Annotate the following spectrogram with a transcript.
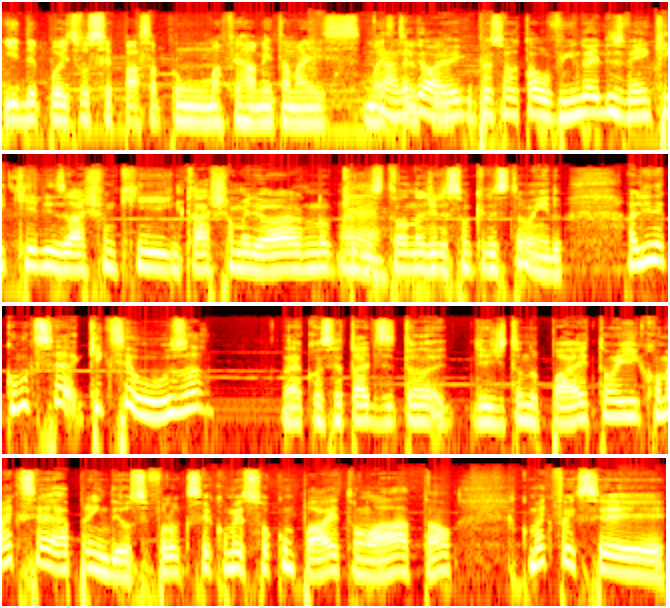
e depois você passa para uma ferramenta mais mais ah, legal. Aí o pessoal que tá ouvindo, eles veem que, que eles acham que encaixa melhor no que é. eles estão na direção que eles estão indo. Aline, como que você, que que você usa né, quando você está editando, Python e como é que você aprendeu? Você falou que você começou com Python lá tal. Como é que foi que você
